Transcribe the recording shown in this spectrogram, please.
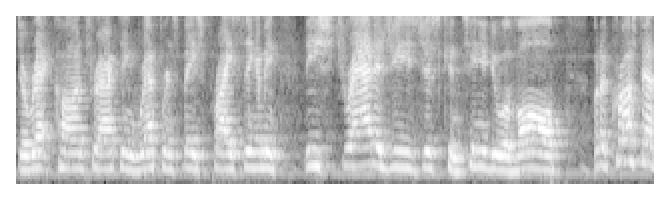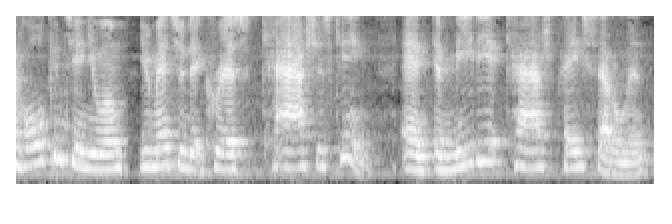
direct contracting, reference based pricing. I mean, these strategies just continue to evolve. But across that whole continuum, you mentioned it, Chris, cash is king. And immediate cash pay settlement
